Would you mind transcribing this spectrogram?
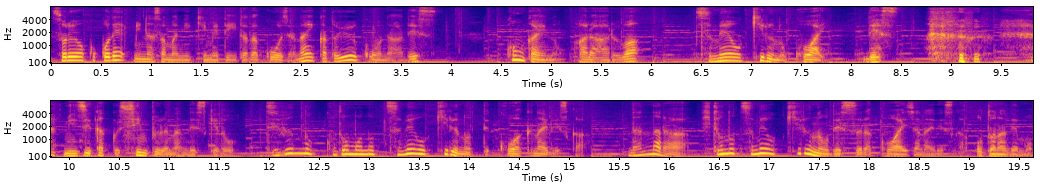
それをここで皆様に決めていただこうじゃないかというコーナーです。今回のあるあるは、爪を切るの怖いです。短くシンプルなんですけど、自分の子供の爪を切るのって怖くないですか？なんなら人の爪を切るのですら怖いじゃないですか、大人でも。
